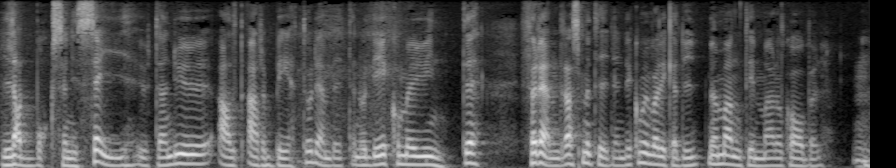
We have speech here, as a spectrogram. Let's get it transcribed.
laddboxen i sig. Utan det är ju allt arbete och den biten. Och det kommer ju inte förändras med tiden. Det kommer vara lika dyrt med mantimmar och kabel. Mm.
